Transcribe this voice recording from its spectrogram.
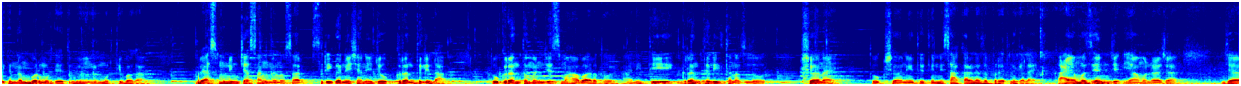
एक नंबर मूर्ती आहे तुम्ही मूर्ती बघा. व्यासमुनींच्या सांगण्यानुसार श्री गणेशाने जो ग्रंथ लिहिला तो ग्रंथ म्हणजेच महाभारत होय. आणि ते ग्रंथ लिहितानाचा जो क्षण आहे तो क्षण इथे त्यांनी साकारण्याचा प्रयत्न केला आहे. कायमच यांचे या मंडळाच्या ज्या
